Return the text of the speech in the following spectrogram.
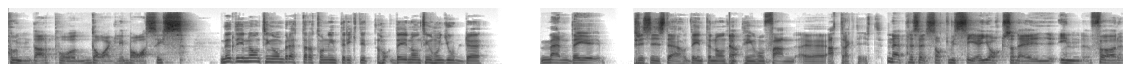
hundar på daglig basis. Nej, det är någonting hon berättar att hon inte riktigt, det är någonting hon gjorde, men det är precis det, det är inte någonting ja. hon fann eh, attraktivt. Nej, precis. Och vi ser ju också det i, in, för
